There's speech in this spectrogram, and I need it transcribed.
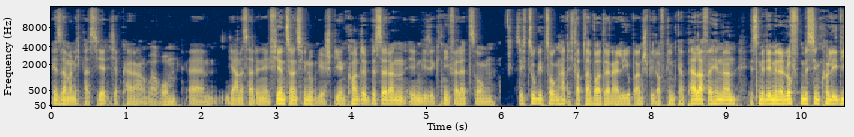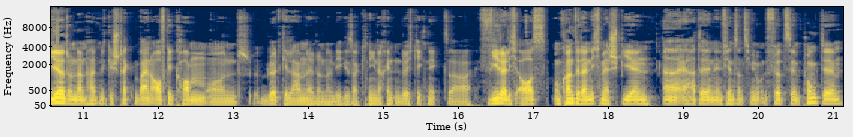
Ist aber nicht passiert. Ich habe keine Ahnung warum. Ähm, Janis hat in den 24 Minuten, die er spielen konnte, bis er dann eben diese Knieverletzung sich zugezogen hat. Ich glaube, da wollte er ein Alley-Oop-Anspiel auf Clint Capella verhindern. Ist mit dem in der Luft ein bisschen kollidiert und dann halt mit gestreckten Beinen aufgekommen und blöd gelandet und dann, wie gesagt, Knie nach hinten durchgeknickt. Sah widerlich aus und konnte dann nicht mehr spielen. Äh, er hatte in den 24 Minuten 14 Punkte,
